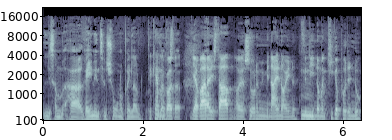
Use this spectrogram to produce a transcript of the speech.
ligesom har rene intentioner på en eller anden Det kan man godt. Jeg var der i starten, og jeg så det med mine egne øjne. Fordi mm. når man kigger på det nu,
